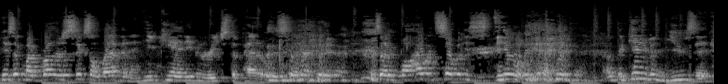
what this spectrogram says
he's like, my brother's six eleven and he can't even reach the pedals. he's like, why would somebody steal it? They can't even use it.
